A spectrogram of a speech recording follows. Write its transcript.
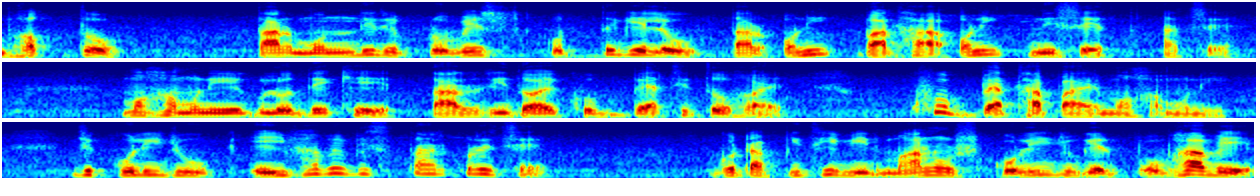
ভক্ত তার মন্দিরে প্রবেশ করতে গেলেও তার অনেক বাধা, অনেক নিষেধ আছে। মহামুনি এগুলো দেখে তার হৃদয় খুব ব্যথিত হয়। খুব ব্যথা পায় মহামুনি। যে কলিযুগ এইভাবে বিস্তার করেছে? গোটা পৃথিবীর মানুষ কলিযুগের প্রভাবে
